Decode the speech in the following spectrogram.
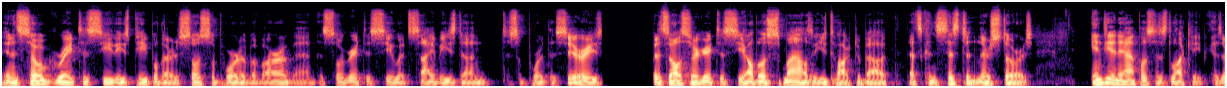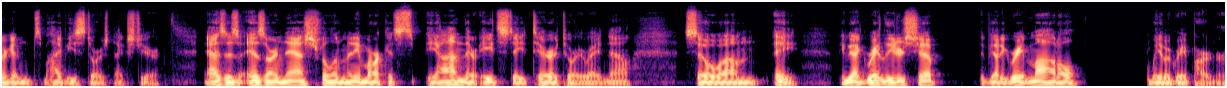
And it's so great to see these people that are so supportive of our event. It's so great to see what Hy-Vee's done to support the series. But it's also great to see all those smiles that you talked about that's consistent in their stores. Indianapolis is lucky because they're getting some Hy-Vee stores next year, as is as are Nashville and many markets beyond their eight state territory right now. So, um, hey, we've got great leadership, we've got a great model, and we have a great partner.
